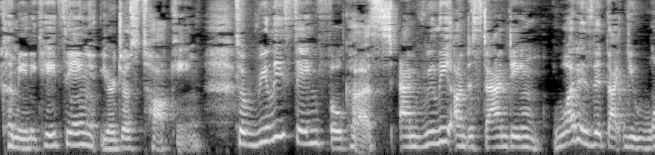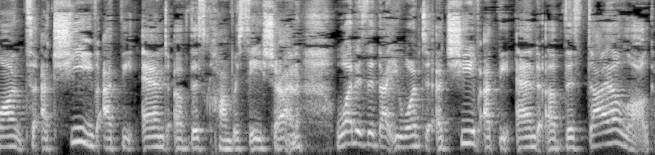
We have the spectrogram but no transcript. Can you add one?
communicating, you're just talking. So really staying focused and really understanding what is it that you want to achieve at the end of this conversation? What is it that you want to achieve at the end of this dialogue?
